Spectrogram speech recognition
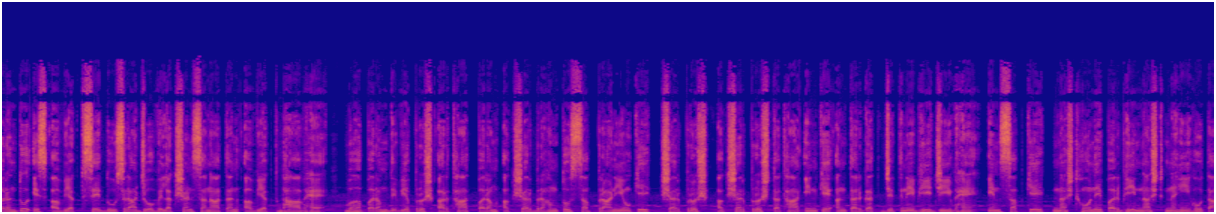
परंतु इस अव्यक्त से दूसरा जो विलक्षण सनातन अव्यक्त भाव है, वह परम दिव्य पुरुष अर्थात परम अक्षर ब्रह्म तो सब प्राणियों के क्षर पुरुष, अक्षर पुरुष तथा इनके अंतर्गत जितने भी जीव हैं, इन सब के नष्ट होने पर भी नष्ट नहीं होता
